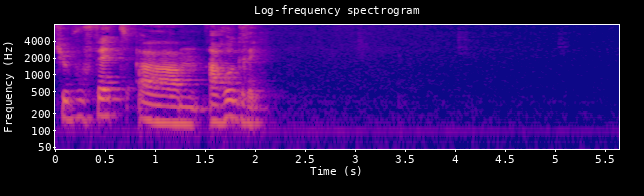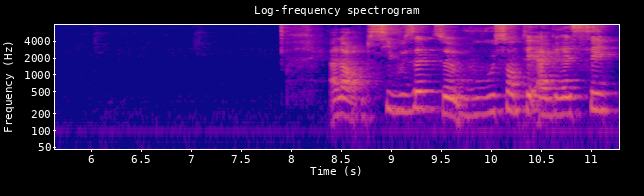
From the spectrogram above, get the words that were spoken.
que vous faites à regret. Alors, si vous êtes, vous vous sentez agressé,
